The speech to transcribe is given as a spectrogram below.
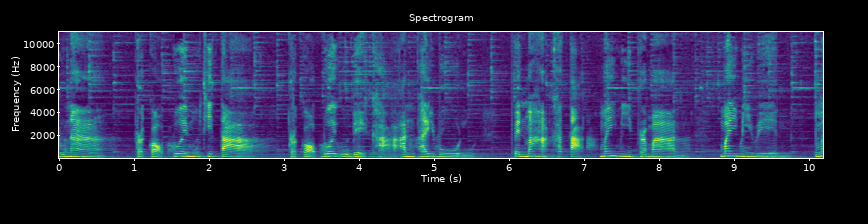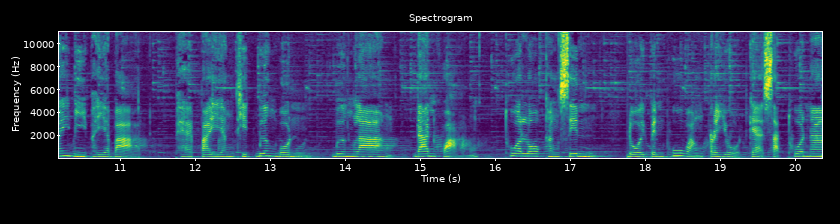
รุณา ประกอบด้วยมุทิตา ประกอบด้วยอุเบกขาอันไพบูรณ์เป็นมหาคตะไม่มีประมาณ ไม่มีเวรไม่มีพยาบาท แผ่ไปยังทิศเบื้องบน เบื้องล่าง ด้านขวาง ทั่วโลกทั้งสิ้น โดยเป็นผู้หวังประโยชน์แก่สัตว์ทั่วหน้า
